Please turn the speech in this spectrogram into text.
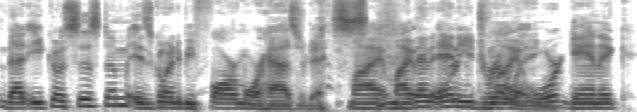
that ecosystem is going to be far more hazardous My my than or- any my drilling. organic,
